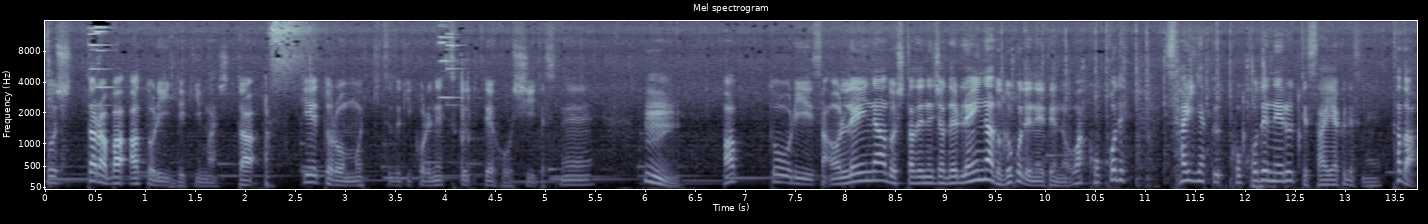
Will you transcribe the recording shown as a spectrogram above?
そしたらばアトリーできました。ゲートロンも引き続きこれね、作ってほしいですね。うん。アトリーさん、あ、レイナード下で寝ちゃって、レイナードどこで寝てんの？わ、ここで、最悪。ここで寝るって最悪ですね。ただ、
